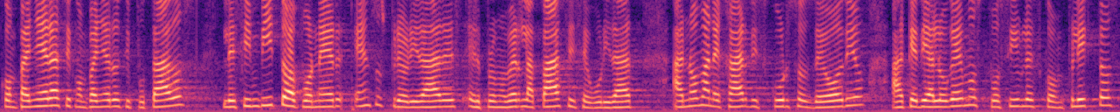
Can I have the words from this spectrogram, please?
Compañeras y compañeros diputados, les invito a poner en sus prioridades el promover la paz y seguridad, a no manejar discursos de odio, a que dialoguemos posibles conflictos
